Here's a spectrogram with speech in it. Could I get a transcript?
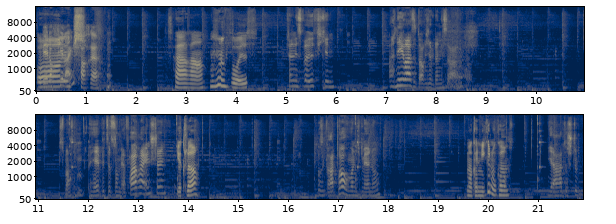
Wäre doch viel einfacher. Fahrer. Wolf. Kleines Wölfchen. Ach nee, warte, darf ich ja wieder nicht sagen. Ich mach's. Hä, willst du jetzt noch mehr Fahrer einstellen? Ja klar. Also gerade brauchen wir nicht mehr, ne? Man kann nie genug haben. Ja, das stimmt.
